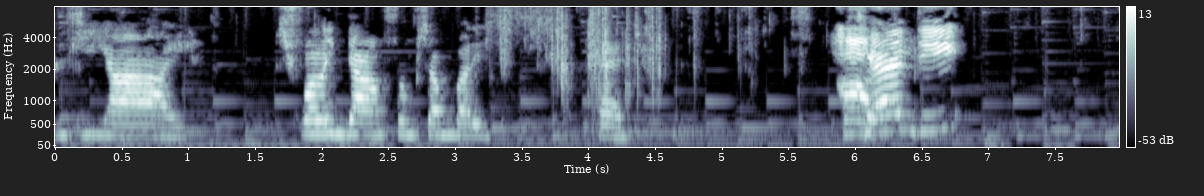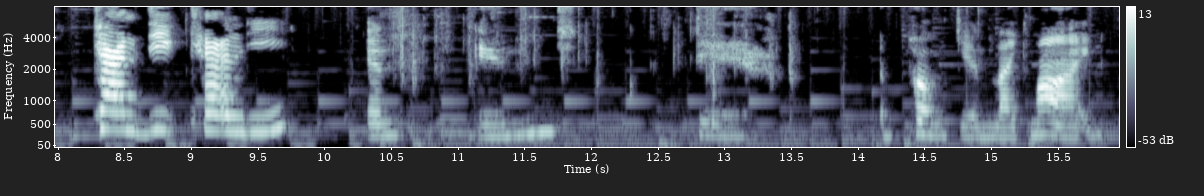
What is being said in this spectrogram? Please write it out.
Biggie eye. It's falling down from somebody's head. Candy candy, candy. and and there a pumpkin like mine.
